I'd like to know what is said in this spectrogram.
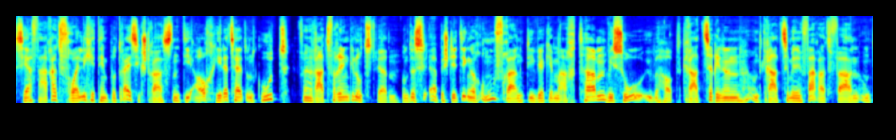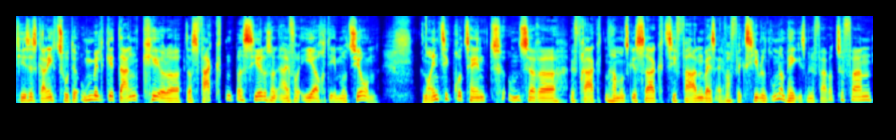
sehr fahrradfreundliche Tempo-30-Straßen, die auch jederzeit und gut von den Radfahrerinnen genutzt werden. Und das äh, bestätigen auch Umfragen, die wir gemacht haben, wieso überhaupt Grazerinnen und Grazer mit dem Fahrrad fahren. Und hier ist es gar nicht so der Umweltgedanke oder das Faktenbasierte, sondern einfach eher auch die Emotion. 90 Prozent unserer Befragten haben uns gesagt, sie fahren, weil es einfach flexibel und unabhängig ist, mit dem Fahrrad zu fahren.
